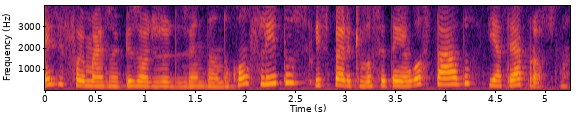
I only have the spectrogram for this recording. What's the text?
Esse foi mais um episódio do Desvendando Conflitos. Espero que você tenha gostado e até a próxima.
